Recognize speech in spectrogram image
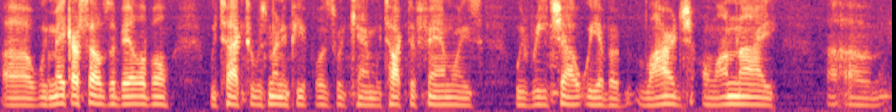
Uh, we make ourselves available. We talk to as many people as we can. We talk to families. We reach out. We have a large alumni um,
